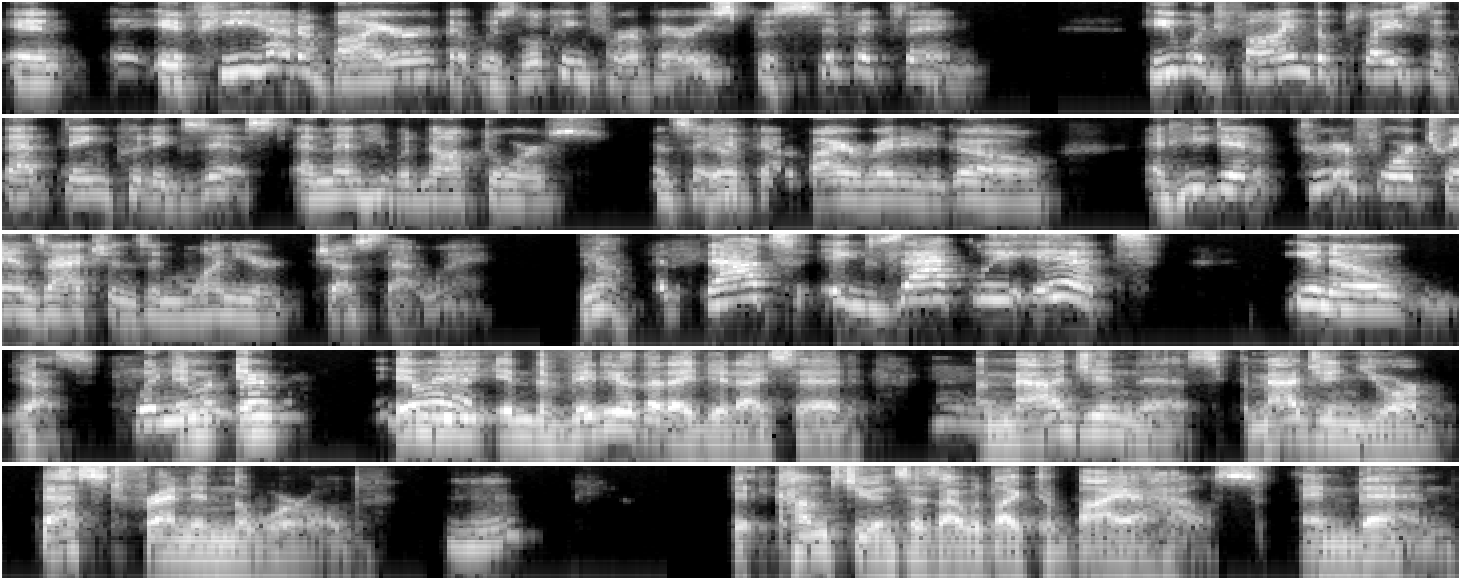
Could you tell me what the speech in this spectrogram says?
And if he had a buyer that was looking for a very specific thing, he would find the place that that thing could exist. And then he would knock doors and say, Yeah. I've got a buyer ready to go. And he did three or four transactions in one year just that way. Yeah. And that's exactly it. You know, yes when In- you're in- Go in the in the video that i did i said imagine this imagine your best friend in the world Mhm. It comes to you and says i would like to buy a house and then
